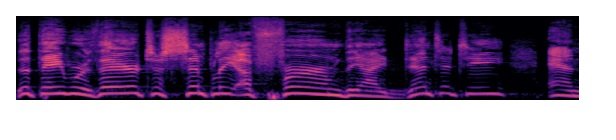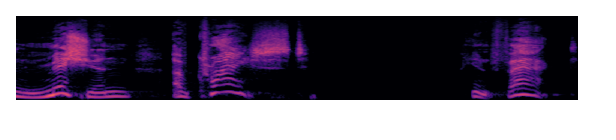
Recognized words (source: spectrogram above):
that they were there to simply affirm the identity and mission of Christ. In fact,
